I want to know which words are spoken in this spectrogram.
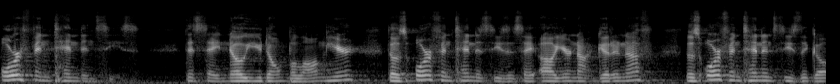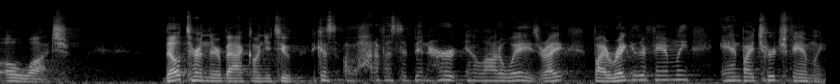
orphan tendencies that say, no, you don't belong here. Those orphan tendencies that say, oh, you're not good enough. Those orphan tendencies that go, oh, watch, they'll turn their back on you too. Because a lot of us have been hurt in a lot of ways, right? By regular family and by church family.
